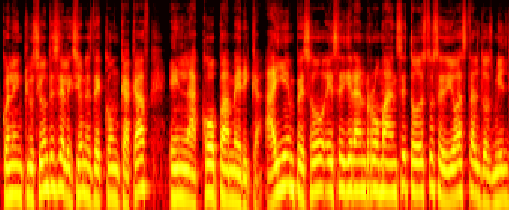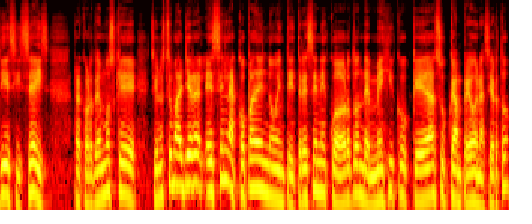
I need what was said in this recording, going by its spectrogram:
con la inclusión de selecciones de CONCACAF en la Copa América. Ahí empezó ese gran romance, todo esto se dio hasta el 2016. Recordemos que, si no estoy mal, Gerald, es en la Copa del 93 en Ecuador donde México queda subcampeona, ¿cierto?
